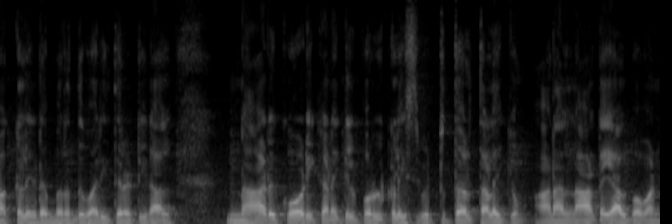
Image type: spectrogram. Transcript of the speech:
மக்களிடமிருந்து வரி திரட்டினால் நாடு கோடிக்கணக்கில் பொருட்களை விற்று த தலைக்கும். ஆனால் நாட்டை ஆள்பவன்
